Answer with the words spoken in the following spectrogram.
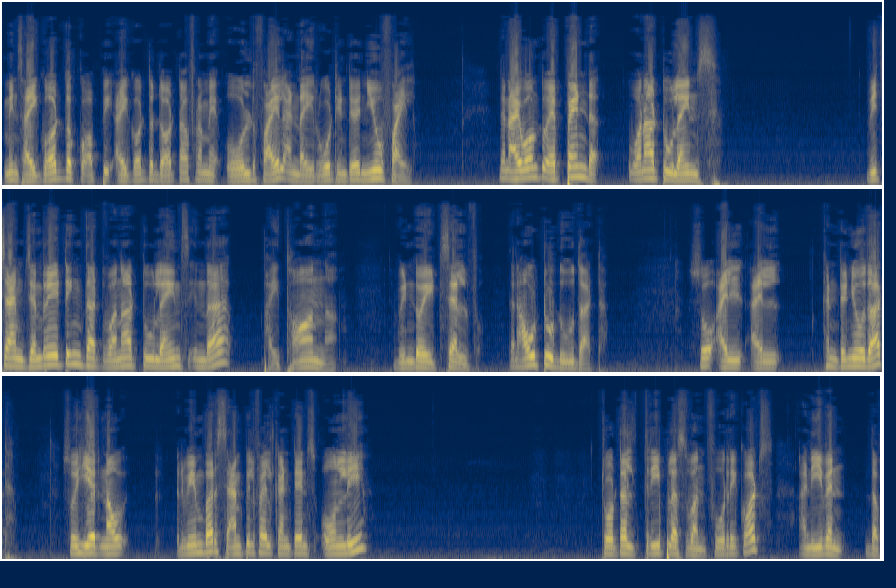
means I got the copy I got the data from a old file and I wrote into a new file. Then I want to append one or two lines which I am generating that one or two lines in the Python window itself. Then how to do that? So I'll I'll continue that. So here now remember sample file contains only total 3 plus 1 4 records. And even the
